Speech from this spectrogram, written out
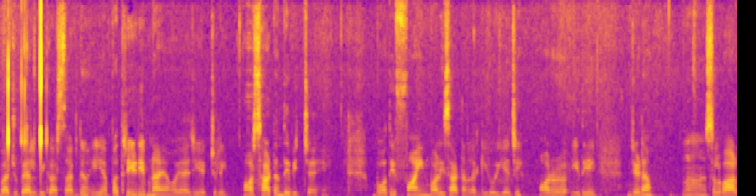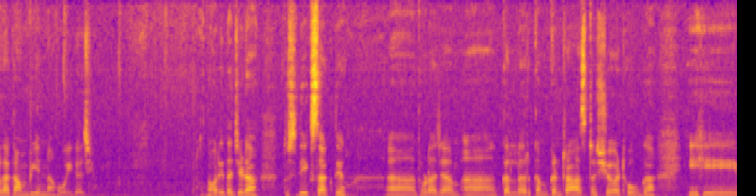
ਬਾਜੂ ਬੈਲ ਵੀ ਕਰ ਸਕਦੇ ਹੋ। ਇਹ ਆਪਾਂ 3D ਬਣਾਇਆ ਹੋਇਆ ਹੈ ਜੀ ਐਕਚੁਅਲੀ ਔਰ ਸਾਟਨ ਦੇ ਵਿੱਚ ਹੈ ਇਹ। ਬਹੁਤ ਹੀ ਫਾਈਨ ਵਾਲੀ ਸਾਟਨ ਲੱਗੀ ਹੋਈ ਹੈ ਜੀ। ਔਰ ਇਹਦੇ ਜਿਹੜਾ ਸਲਵਾਰ ਦਾ ਕੰਮ ਵੀ ਇੰਨਾ ਹੋਏਗਾ ਜੀ। ਔਰ ਇਹਦਾ ਜਿਹੜਾ ਤੁਸੀਂ ਦੇਖ ਸਕਦੇ ਹੋ ਥੋੜਾ ਜਿਹਾ ਕਲਰ ਕਮ ਕੰਟਰਾਸਟ ਸ਼ਰਟ ਹੋਊਗਾ। ਇਹ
